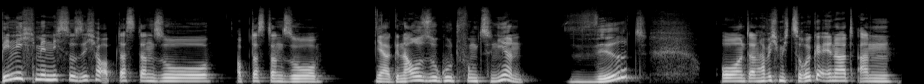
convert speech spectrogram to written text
bin ich mir nicht so sicher, ob das dann so, ob das dann so, ja, genauso gut funktionieren wird. Und dann habe ich mich zurückerinnert an,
